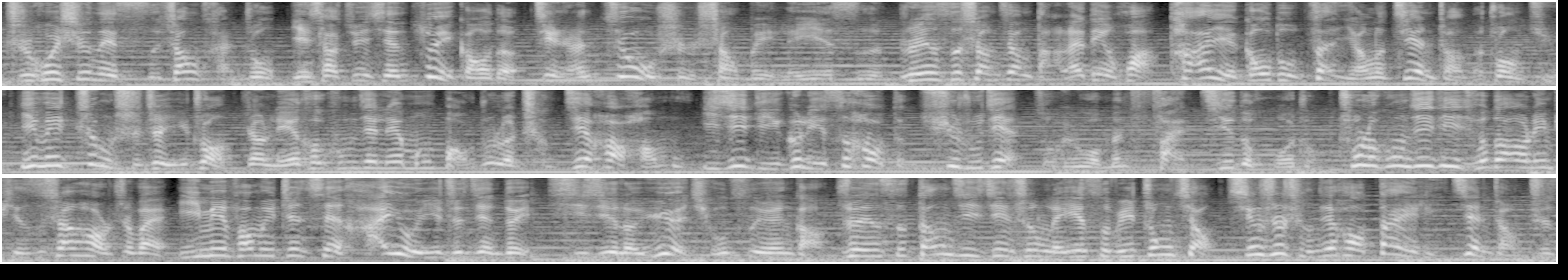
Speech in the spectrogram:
指挥室内死伤惨重，眼下军衔最高的竟然就是上尉雷耶斯。瑞恩斯上将打来电话，他也高度赞扬了舰长的壮举，因为正是这一撞，让联合空间联盟保住了惩戒号航母以及底格里斯号等驱逐舰作为我们反击的火种。除了攻击地球的奥林匹斯山号之外，移民防卫阵线还有一支舰队袭击了月球资源港。瑞恩斯当即晋升雷耶斯为中校，行使惩戒号代理舰长之，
